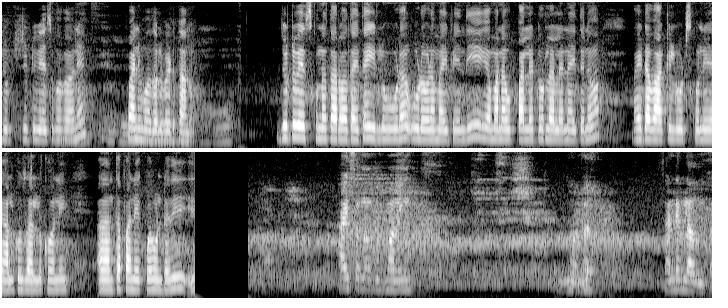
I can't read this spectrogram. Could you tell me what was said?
జుట్టు జుట్టు వేసుకోగానే పని మొదలు పెడతాను. జుట్టు వేసుకున్న తర్వాత అయితే ఇల్లు కూడా ఊడవడం అయిపోయింది. ఇక మన పల్లెటూర్లలోనైతేనో బయట వాకిలు ఊడ్చుకొని అలుకు చల్లుకొని అదంతా పని ఎక్కువ ఉంటుంది. Hi Sonu good morning Sunday vlog మీకు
